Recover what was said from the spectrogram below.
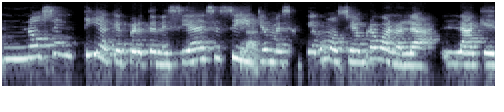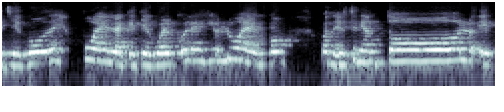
no sentía que pertenecía a ese sitio, me sentía como siempre, bueno, la, la que llegó después, la que llegó al colegio luego, cuando ellos tenían todo, eh,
